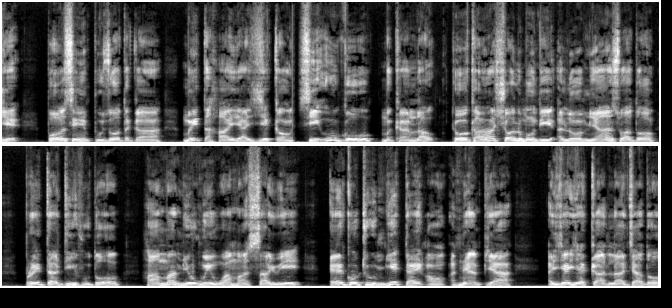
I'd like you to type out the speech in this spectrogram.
ရစ်ဘောဇင်ပူဇော်တကားမိတ္တဟာယရစ်ကောင်စီဥကိုမခံလောက်ထိုအခါရှောလမုန်သည်အလွန်များစွာသောပရိသတ်ဒီဟုသောဟာမတ်မြို့ဝင်ဝမှဆ၍အေဂုတ်ထုမြစ်တိုင်အောင်အနှံ့အပြားအရရက်ကလာကြသော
